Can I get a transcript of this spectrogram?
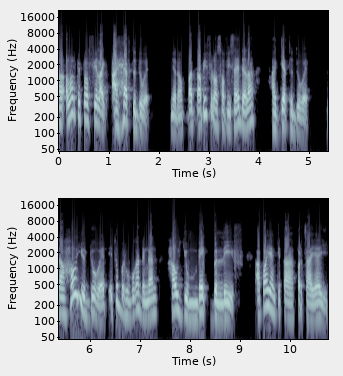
uh, a lot of people feel like I have to do it. You know, but tapi filosofi saya adalah I get to do it. Now, how you do it itu berhubungan dengan how you make believe apa yang kita percayai,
